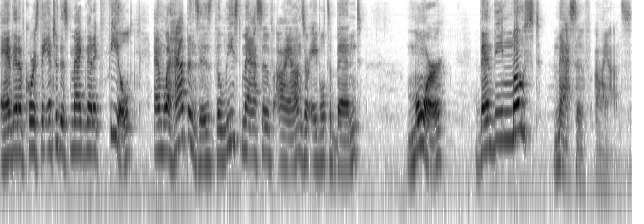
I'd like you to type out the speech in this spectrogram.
And then, of course, they enter this magnetic field, and what happens is the least massive ions are able to bend more than the most massive ions.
